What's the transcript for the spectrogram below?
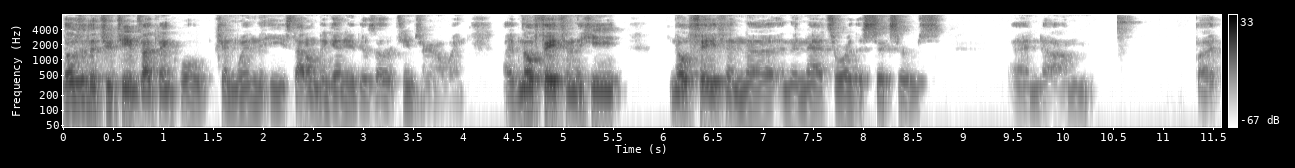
Those are the two teams I think will can win the East. I don't think any of those other teams are going to win. I have no faith in the Heat, no faith in the in the Nets or the Sixers, and um, but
